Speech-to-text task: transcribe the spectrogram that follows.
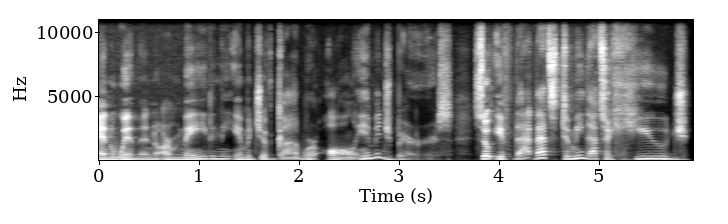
and women are made in the image of God. We're all image bearers. So if that that's to me that's a huge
